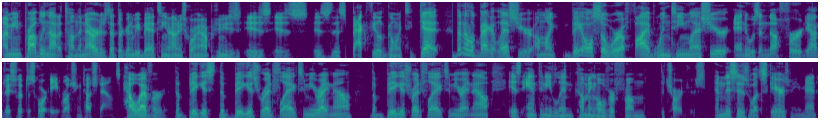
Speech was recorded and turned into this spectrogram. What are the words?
I mean, probably not a ton. The narratives that they're going to be a bad team. How many scoring opportunities is is is this backfield going to get? Then I look back at last year. I'm like, they also were a five win team last year, and it was enough for D'Andre Swift to score eight rushing touchdowns. However, the biggest the biggest red flag to me right now the biggest red flag to me right now is Anthony Lynn coming over from the Chargers. And this is what scares me, man.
